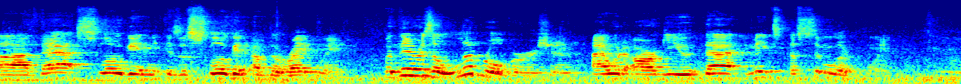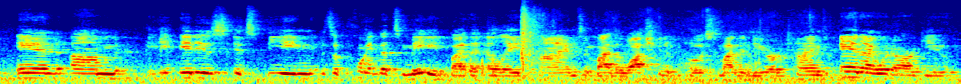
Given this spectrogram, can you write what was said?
uh, that slogan is a slogan of the right wing. But there is a liberal version, I would argue, that makes a similar point. And um, it, it is, it's being, it's a point that's made by the LA Times and by the Washington Post and by the New York Times, and I would argue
